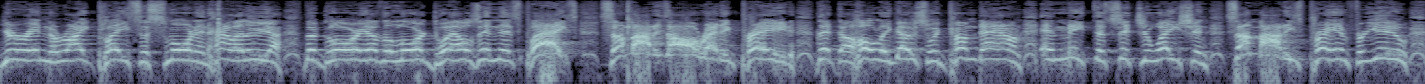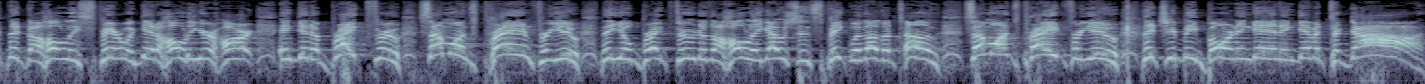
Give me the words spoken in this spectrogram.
You're in the right place this morning. Hallelujah. The glory of the Lord dwells in this place. Somebody's already prayed that the Holy Ghost would come down and meet the situation. Somebody's praying for you that the Holy Spirit would get a hold of your heart and get a breakthrough. Someone's praying for you that you'll break through to the Holy Ghost and speak with other tongues. Someone's prayed for you that you'd be born again and give it to God.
